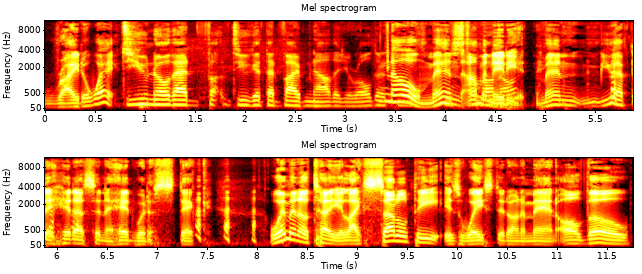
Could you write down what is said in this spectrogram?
right away." do you know that? Do you get that vibe now that you're older? No, You men, still I'm an don't know? idiot. Men, you have to hit us in the head with a stick. Women will tell you, like, subtlety is wasted on a man. Although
